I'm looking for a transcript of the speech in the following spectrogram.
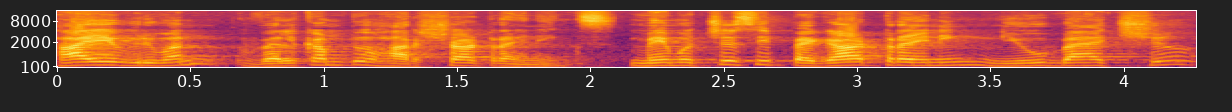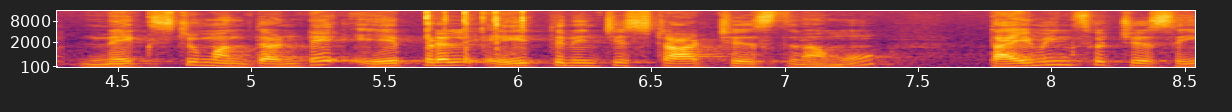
Hi everyone welcome to Harsha trainings మేము వచ్చేసి Pega training new batch next month అంటే ఏప్రిల్ ఎయిత్ నుంచి స్టార్ట్ చేస్తున్నాము. టైమింగ్స్ వచ్చేసి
